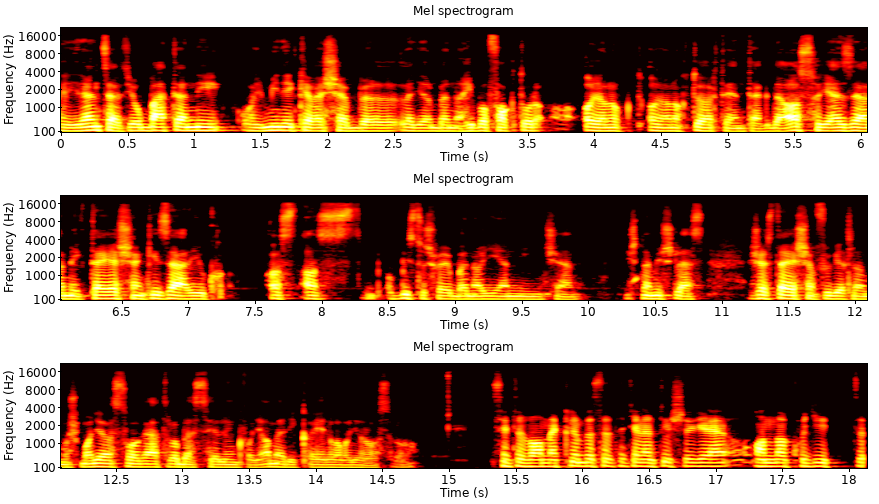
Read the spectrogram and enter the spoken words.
egy rendszert jobbá tenni, hogy minél kevesebb legyen benne a hibafaktor, olyanok, olyanok történtek. De az, hogy ezzel még teljesen kizárjuk, az, az biztos vagyok benne, hogy ilyen nincsen és nem is lesz. És ez teljesen független, most magyar szolgálatról beszélünk, vagy amerikairól, vagy oroszról. Szerinted van megkülönböztetett jelentősége annak, hogy itt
